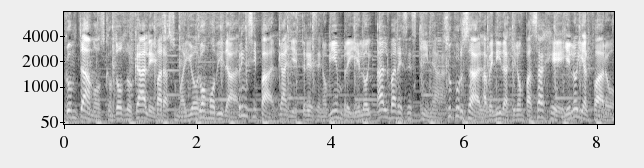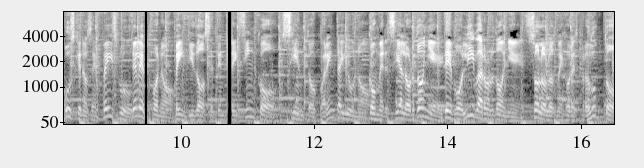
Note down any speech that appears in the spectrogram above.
Contamos con dos locales para su mayor comodidad. Principal, calle 3 de noviembre y Eloy Álvarez Esquina. Sucursal, Avenida Girón Pasaje y Eloy Alfaro. Búsquenos en Facebook. Teléfono 2275-141. Comercial Ordóñez de Bolívar Ordóñez. Solo los mejores productos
